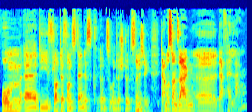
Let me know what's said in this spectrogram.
um äh, die Flotte von Stannis äh, zu unterstützen. Richtig. Da muss man sagen, äh, da verlangt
